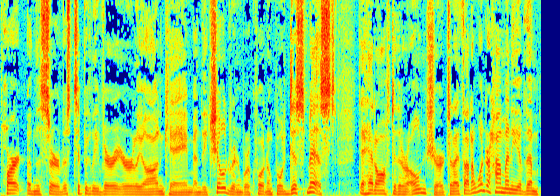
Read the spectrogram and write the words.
part of the service, typically very early on, came, and the children were quote unquote dismissed to head off to their own church. And I thought, I wonder how many of them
